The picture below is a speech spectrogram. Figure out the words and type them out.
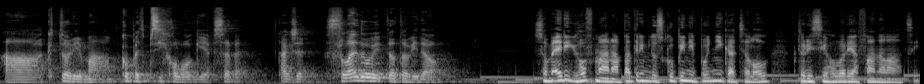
a ktorý má kopec psychológie v sebe. Takže sleduj toto video. Som Erik Hoffman a patrím do skupiny podnikateľov, ktorí si hovoria faneláci.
